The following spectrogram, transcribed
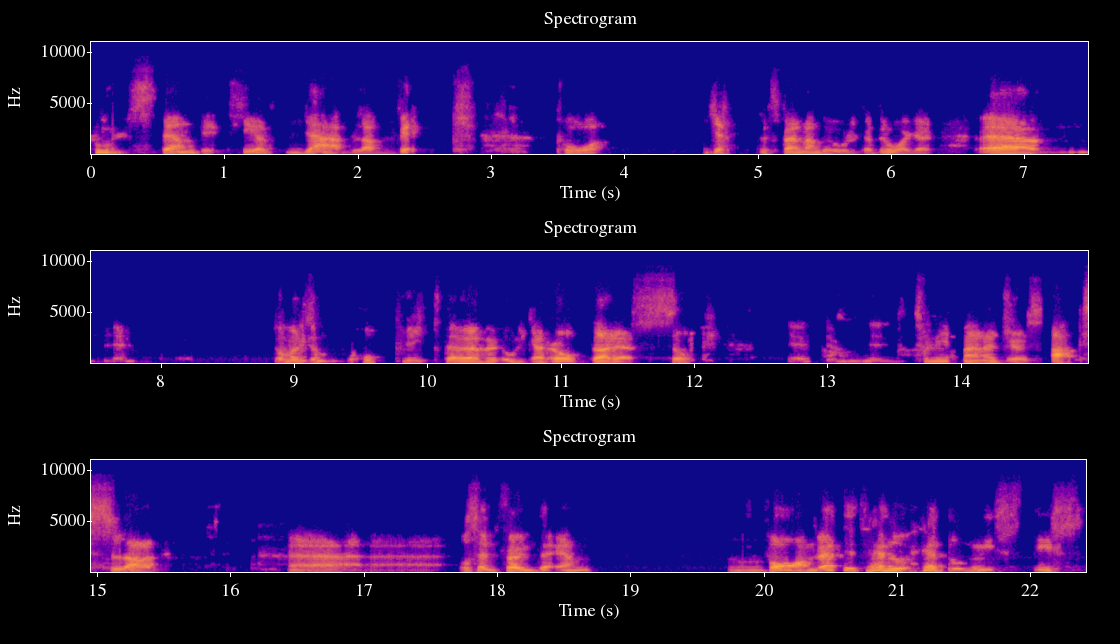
Fullständigt helt jävla väck på jättespännande olika droger. Eh, de var liksom hopvikta över olika roddares och eh, turnémanagers axlar. Eh, och sen följde en vanvettigt hedonistisk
